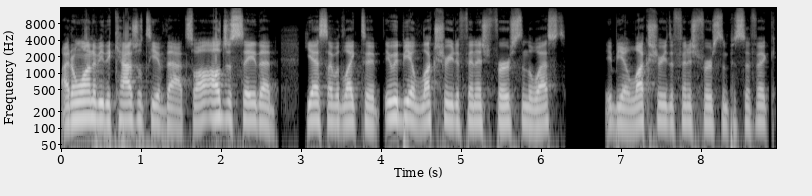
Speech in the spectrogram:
I don't want to be the casualty of that. So I'll, I'll just say that yes, I would like to. It would be a luxury to finish first in the West. It'd be a luxury to finish first in Pacific,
